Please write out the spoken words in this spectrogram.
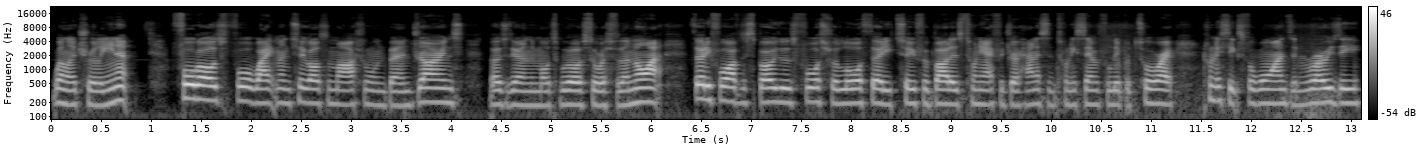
well and truly in it. Four goals for Weightman, two goals for Marshall and Byrne-Jones. Those are the only multiple goal scorers for the night. 35 disposals, 4 for Law, 32 for Butters, 28 for Johannisen, 27 for Liberatore, 26 for Wines and Rozee.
